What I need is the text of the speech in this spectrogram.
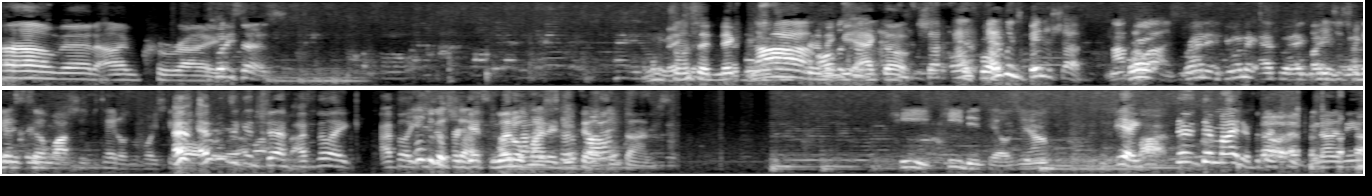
Oh man, I'm crying. That's what he says. Someone said Nick Nah, gonna all make of a me sudden, act up. Edwin's, a chef. Oh, Ed- Edwin's been a chef, not gonna Bro, lie. Brandon, if you want to make actual egg But he just forgets to wash his potatoes before he skins Ev- them. Evan's a good chef. I feel like I feel like He's he a good just forgets chef. little Like, I'm a minor stir details fry. sometimes. Key, key details, you know? Yeah, they're they're minor, but they're key, you know what I mean?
